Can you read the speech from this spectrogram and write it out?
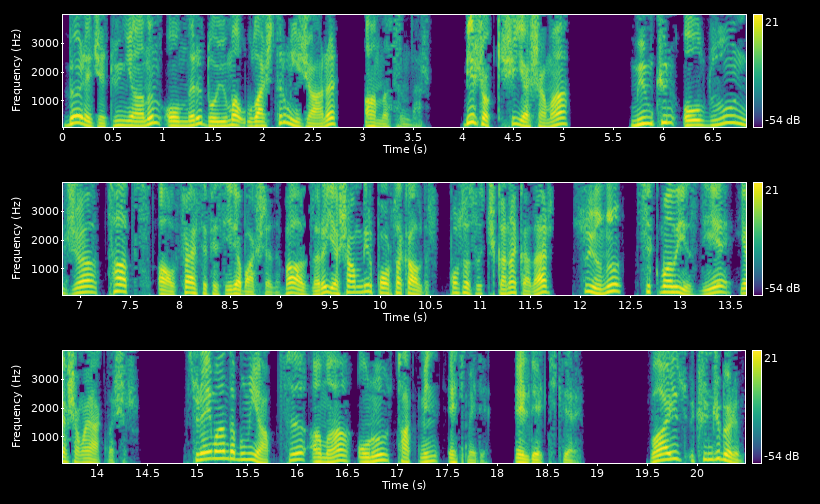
böylece dünyanın onları doyuma ulaştırmayacağını anlasınlar. Birçok kişi yaşama mümkün olduğunca tat al felsefesiyle başladı. Bazıları yaşam bir portakaldır. Posası çıkana kadar suyunu sıkmalıyız diye yaşama yaklaşır. Süleyman da bunu yaptı ama onu tatmin etmedi elde ettikleri. Vaiz 3. bölüm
